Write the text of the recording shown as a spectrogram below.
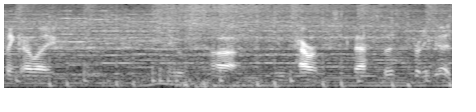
Think I like new uh new power music best, but it's pretty good.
